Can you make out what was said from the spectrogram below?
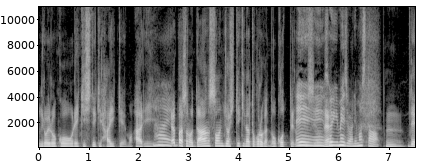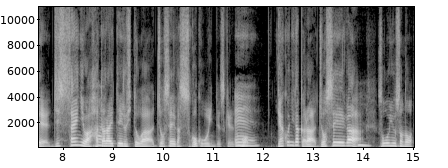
いろいろこう歴史的背景もあり、はい、やっぱその男尊女卑的なところが残ってるんですよね。えー、そういうイメージはありました、うん、で実際には働いている人は女性がすごく多いんですけれども、えー逆にだから女性がそういうその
